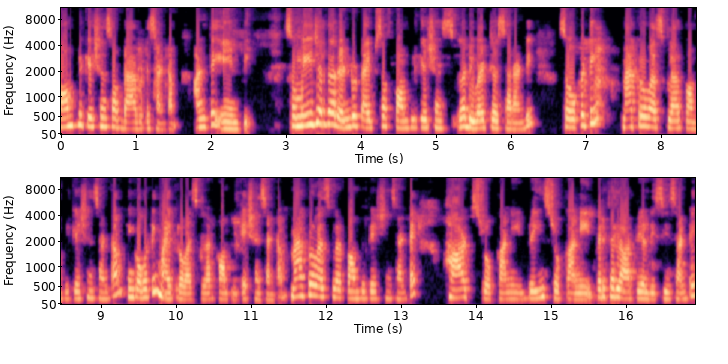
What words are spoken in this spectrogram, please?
కాంప్లికేషన్స్ ఆఫ్ డయాబెటీస్ అంటాం. అంటే ఏంటి? సో మేజర్గా రెండు టైప్స్ ఆఫ్ కాంప్లికేషన్స్గా డివైడ్ చేస్తారండి. సో ఒకటి మ్యాక్రోవాస్కులర్ కాంప్లికేషన్స్ అంటాం. ఇంకొకటి మైక్రోవాస్కులర్ కాంప్లికేషన్స్ అంటాం. మ్యాక్రోవాస్కులర్ కాంప్లికేషన్స్ అంటే హార్ట్ స్ట్రోక్ కానీ బ్రెయిన్ స్ట్రోక్ కానీ పెరిఫెరల్ ఆర్టరియల్ డిసీజ్ అంటే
